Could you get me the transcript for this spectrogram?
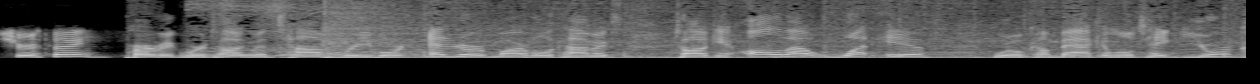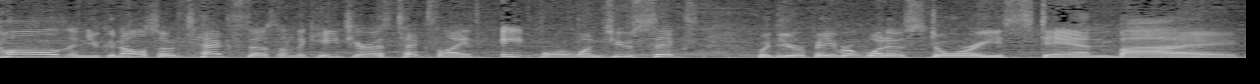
Sure thing. Perfect. We're talking with Tom Brevoort, editor of Marvel Comics, talking all about what if. We'll come back and we'll take your calls, and you can also text us on the KTRS text lines 84126 with your favorite what if story. Stand by.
